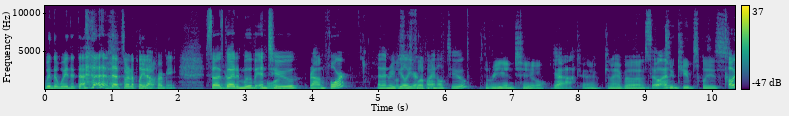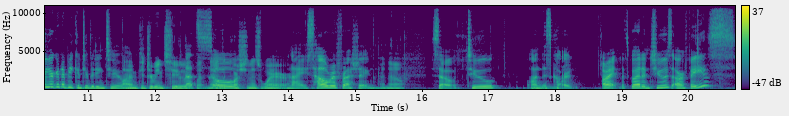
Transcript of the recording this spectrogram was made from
with the way that that, that sort of played out for me. So let's go ahead and move into round four and then reveal your final two. Three and two. Yeah. Okay. Can I have uh, So 2 I'm- cubes, please? Oh, you're going to be contributing two. I'm contributing two, That's but now the so question is where. nice. How refreshing. I know. So two on this card. All right, let's go ahead and choose our phase.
